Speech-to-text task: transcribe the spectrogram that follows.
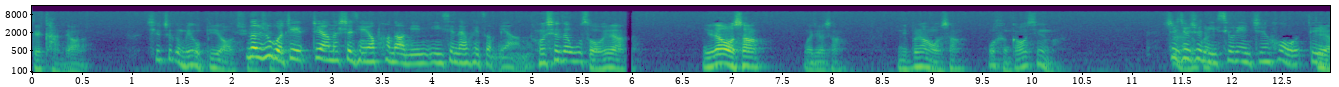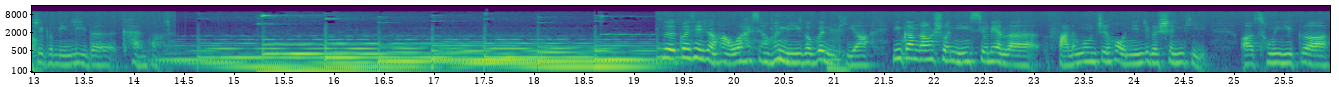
给砍掉了。其实这个没有必要去。那如果这这样的事情要碰到您，您现在会怎么样呢？我现在无所谓啊，你让我上我就上，你不让我上我很高兴嘛。这就是你修炼之后对这个名利的看法。那关先生哈，我还想问您一个问题啊。您刚刚说您修炼了法轮功之后，您这个身体啊，从一个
